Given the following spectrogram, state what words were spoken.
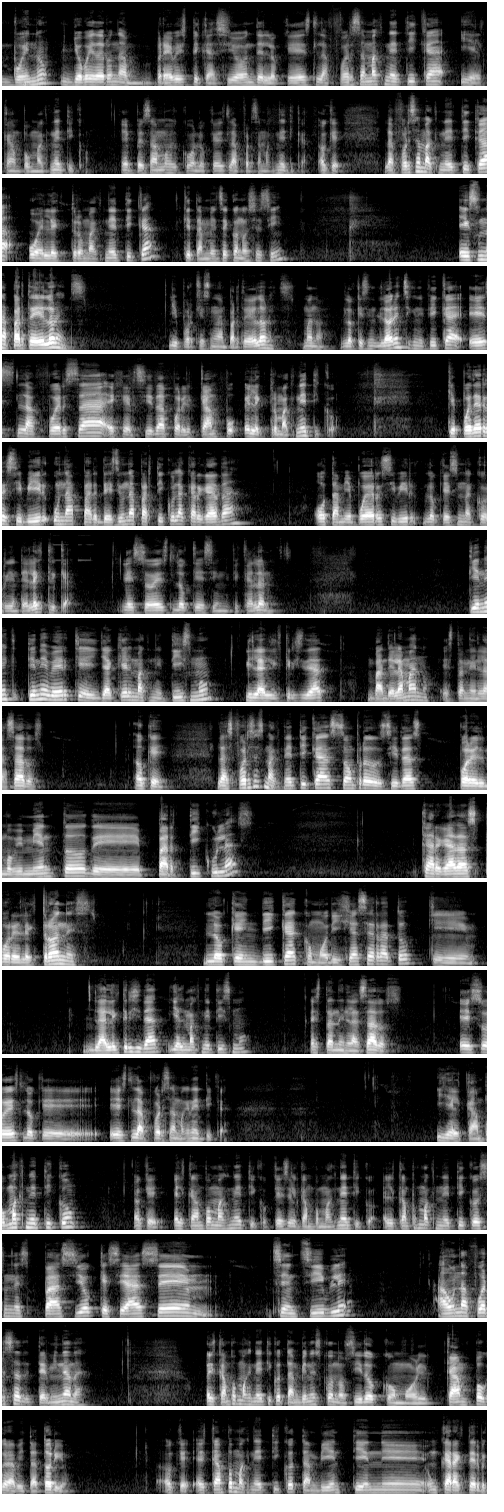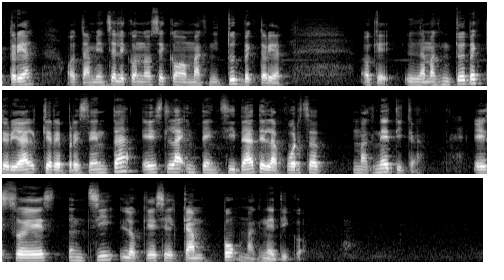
Bueno, yo voy a dar una breve explicación de lo que es la fuerza magnética y el campo magnético. Empezamos con lo que es la fuerza magnética. Ok, la fuerza magnética o electromagnética, que también se conoce así, es una parte de Lorentz. ¿Y por qué es una parte de Lorentz? Bueno, lo que Lorentz significa es la fuerza ejercida por el campo electromagnético, que puede recibir una desde una partícula cargada o también puede recibir lo que es una corriente eléctrica. Eso es lo que significa Lorentz. Tiene, tiene ver que ya que el magnetismo y la electricidad van de la mano, están enlazados. Ok, las fuerzas magnéticas son producidas por el movimiento de partículas cargadas por electrones, lo que indica, como dije hace rato, que la electricidad y el magnetismo están enlazados. Eso es lo que es la fuerza magnética. Y el campo magnético, ok, el campo magnético, ¿qué es el campo magnético? El campo magnético es un espacio que se hace mm, sensible a una fuerza determinada. El campo magnético también es conocido como el campo gravitatorio. Ok, el campo magnético también tiene un carácter vectorial o también se le conoce como magnitud vectorial. Ok, la magnitud vectorial que representa es la intensidad de la fuerza magnética. Eso es en sí lo que es el campo magnético.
